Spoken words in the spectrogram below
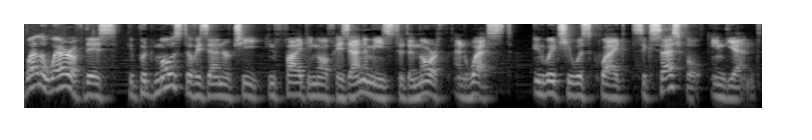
Well aware of this, he put most of his energy in fighting off his enemies to the north and west, in which he was quite successful in the end.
